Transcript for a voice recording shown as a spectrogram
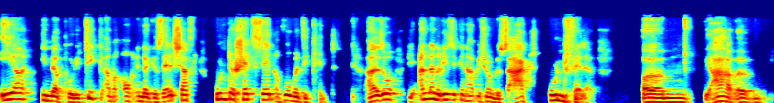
eher in der Politik, aber auch in der Gesellschaft unterschätzt werden, obwohl man sie kennt. Also die anderen Risiken habe ich schon gesagt, Unfälle, ähm, ja, ähm,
